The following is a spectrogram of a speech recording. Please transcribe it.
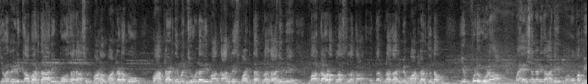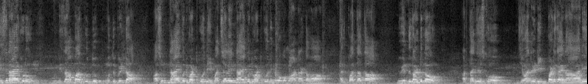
జీవన్ రెడ్డి కబర్దార్. ఇంకోసారి అసలు మాటలు మాట్లాడకు. మాట్లాడితే మంచిగా ఉండదు. మా కాంగ్రెస్ పార్టీ తరఫున కానీ మే మా గౌడ కులస్తుల తరఫున కానీ మేము మాట్లాడుతున్నాం. ఎప్పుడు కూడా మహేష్ అన్నని కానీ ఒక బీసీ నాయకుడు నిజామాబాద్ ముద్దు ముద్దు బిడ్డ అసలు నాయకుని పట్టుకొని మచ్చలేని నాయకుని పట్టుకొని నువ్వు ఒక మాట అంటావా? అది పద్ధత. నువ్వు ఎందుకు అంటున్నావు? అర్థం చేసుకో. జీవన్ రెడ్డి ఇప్పటికైనా అని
